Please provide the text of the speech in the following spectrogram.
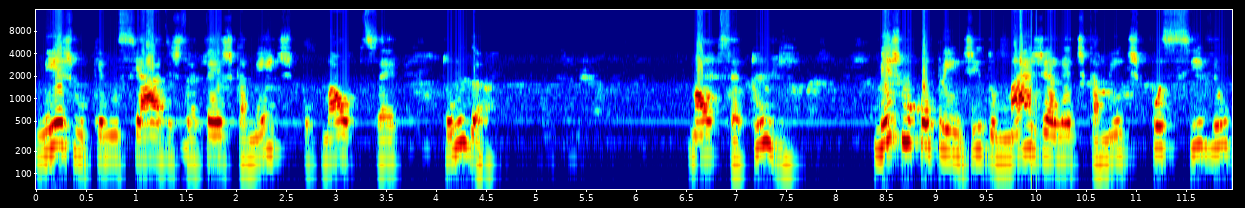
mesmo que enunciada estrategicamente por Mao Tse Tung, Mao Tse Tung, mesmo compreendido mais dialeticamente possível,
